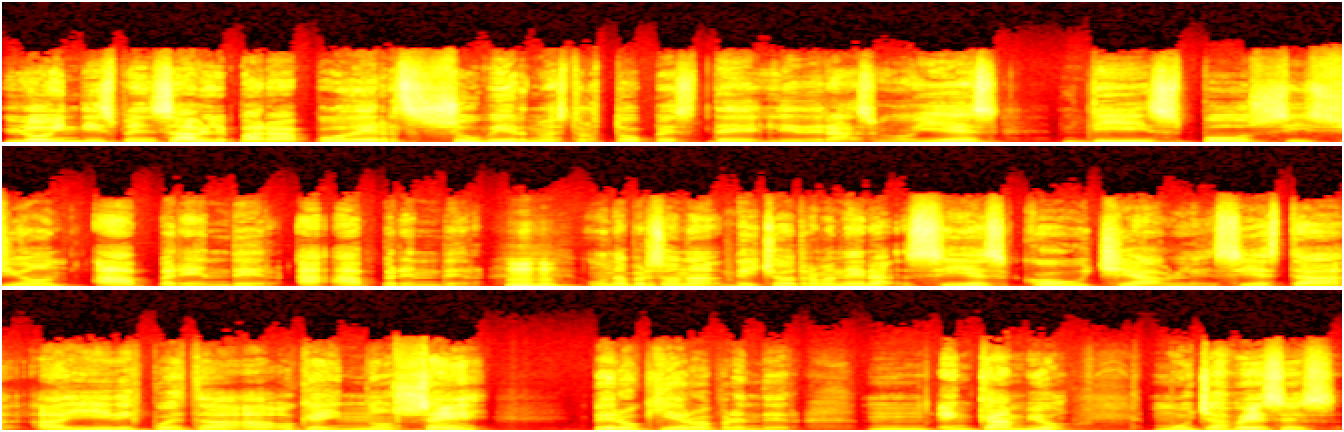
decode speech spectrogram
lo indispensable para poder subir nuestros topes de liderazgo y es disposición a aprender, a aprender. Una persona, dicho de otra manera, si es coachable, si está ahí dispuesta a, ok, no sé, pero quiero aprender. Mm, en cambio, muchas veces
